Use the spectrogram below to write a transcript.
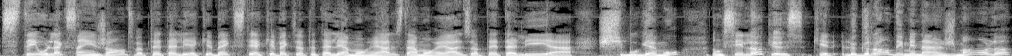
Si t'es au lac Saint-Jean, tu vas peut-être aller à Québec. Si t'es à Québec, tu vas peut-être aller à Montréal. Si t'es à Montréal, tu vas peut-être aller à Chibougamau. Donc c'est là que, le grand déménagement, là,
